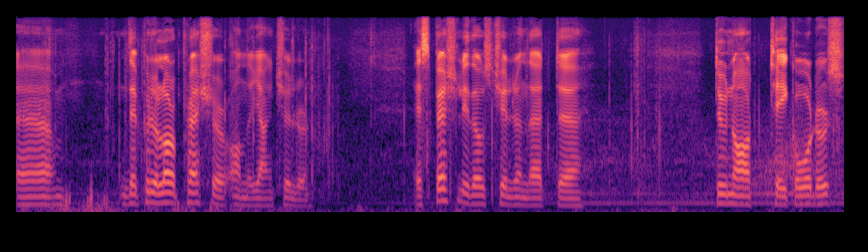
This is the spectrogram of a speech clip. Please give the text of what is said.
Um, they put a lot of pressure on the young children, especially those children that uh, do not take orders,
